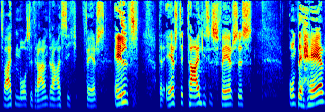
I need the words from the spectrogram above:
2. Mose 33, Vers 11. Der erste Teil dieses Verses. Und der Herr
